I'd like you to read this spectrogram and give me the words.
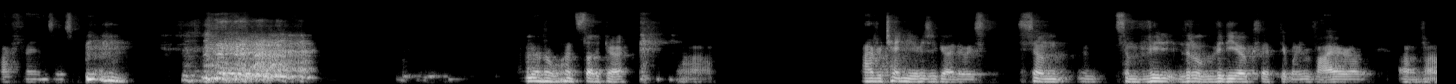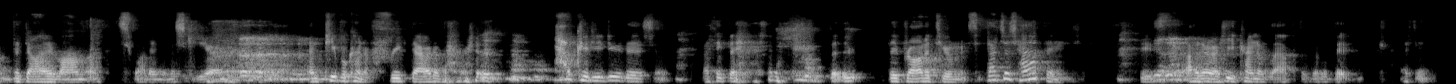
our friends is. I remember once, like a uh, five or ten years ago, there was some some little video clip that went viral of um, the Dalai Lama swatting a mosquito, and people kind of freaked out about it. How could he do this? And I think they they, they brought it to him and said, "That just happened." He's, I don't know. He kind of laughed a little bit. I think,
